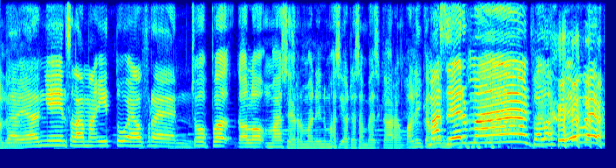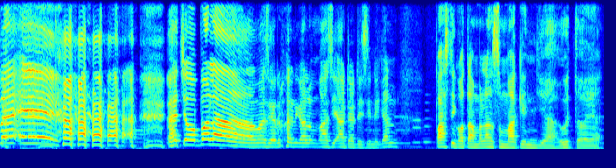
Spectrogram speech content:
loh ya. Bayangin selama itu Elfriend. Coba kalau Mas Herman ini masih ada sampai sekarang paling. Mas Herman, bola dewe bae. eh, coba lah Mas Herman kalau masih ada di sini kan pasti kota Malang semakin jauh toh ya.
